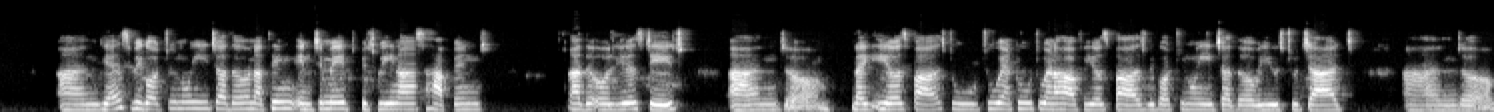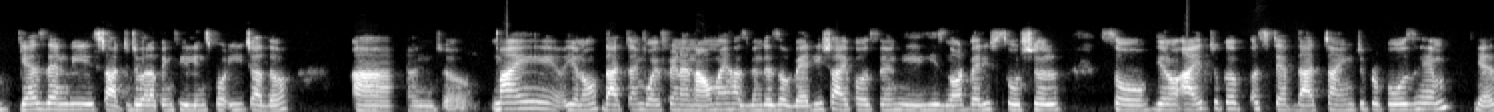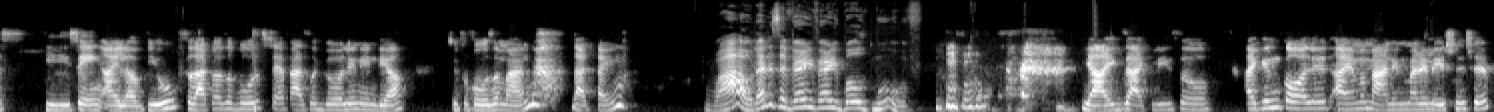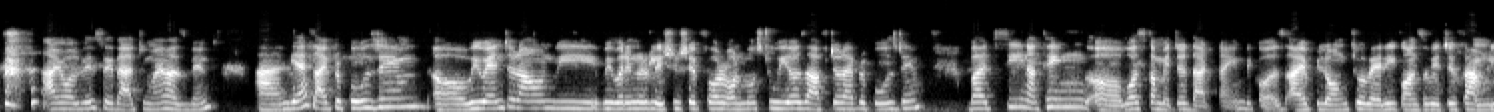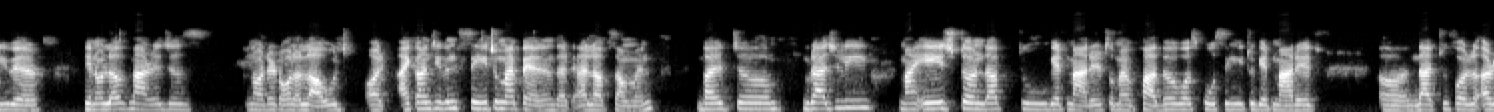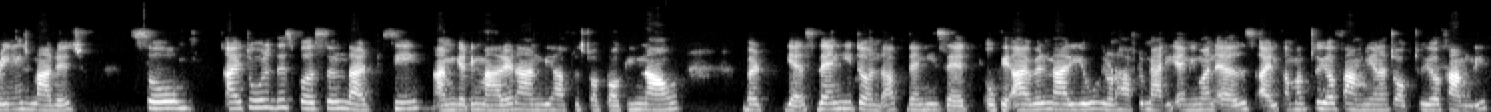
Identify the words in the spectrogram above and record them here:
and yes we got to know each other. Nothing intimate between us happened at the earlier stage. And um, like years passed two two and two two and a half years passed we got to know each other. We used to chat. And uh, yes then we started developing feelings for each other. And uh, my you know that time boyfriend and now my husband is a very shy person. He, he's not very social. So you know i took a step that time to propose him. Yes he saying I love you. So that was a bold step as a girl in India to propose a man that time. Wow, that is a very, very bold move. yeah, exactly. So I can call it I am a man in my relationship. I always say that to my husband. And yes, I proposed him. Uh, we went around. We we were in a relationship for almost two years after I proposed him. But see, nothing uh, was committed that time because I belong to a very conservative family where, you know, love marriage is not at all allowed. Or I can't even say to my parents that I love someone. But uh, gradually, my age turned up to get married. So my father was forcing me to get married, uh, that too for arranged marriage. So I told this person that, see, I'm getting married and we have to stop talking now but yes then he turned up then he said okay i will marry you. You don't have to marry anyone else. I'll come up to your family and i'll talk to your family.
